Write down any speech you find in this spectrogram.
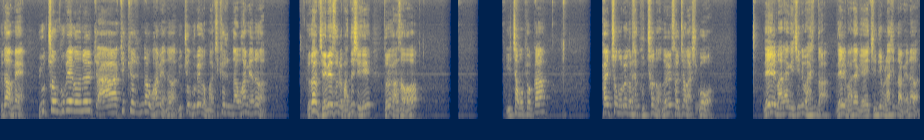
그 다음에 6,900원을 쫙 지켜준다고 하면은 6,900원만 지켜준다고 하면은 그 다음 재매수를 반드시 들어가서 2차 목표가 8,500원에서 9,000원을 설정하시고 내일 만약에 진입을 하신다. 내일 만약에 진입을 하신다면은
